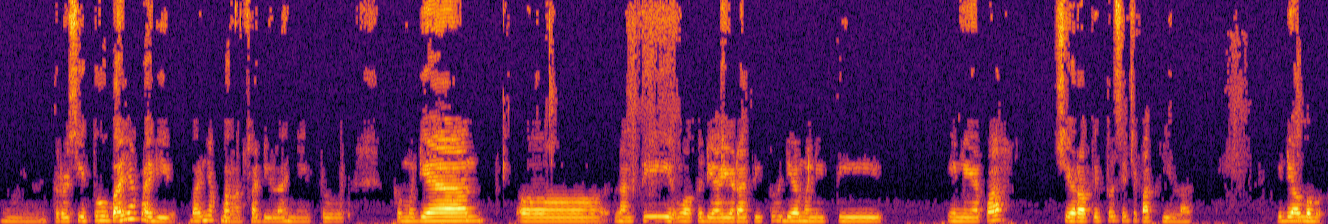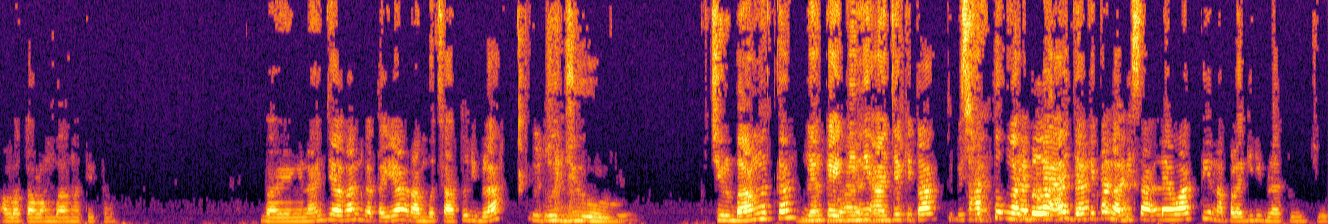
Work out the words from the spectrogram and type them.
Hmm, terus itu banyak lagi banyak banget fadilahnya itu. Kemudian eh, nanti waktu di akhirat itu dia meniti ini apa syirat itu secepat kilat. Jadi Allah Allah tolong banget itu. Bayangin aja kan katanya rambut satu dibelah tujuh. kecil banget kan Belah yang kayak gini aja. aja kita Bisa- satu nggak dibelah aja kita kan nggak ya? bisa lewatin apalagi dibelah tujuh.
